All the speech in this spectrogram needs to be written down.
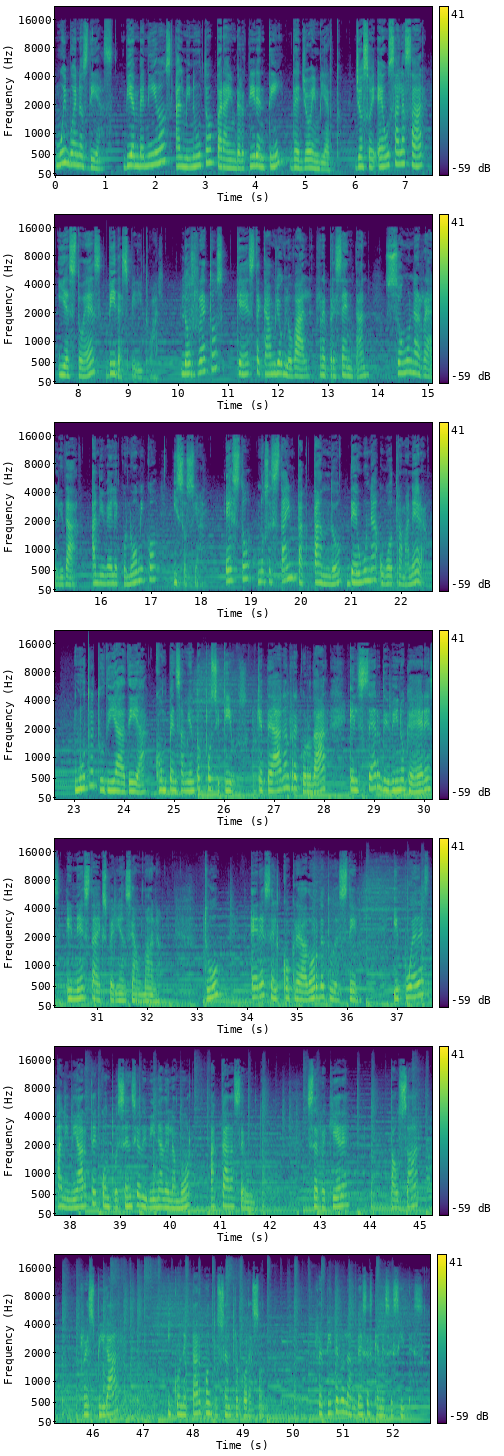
Muy buenos días. Bienvenidos al Minuto para Invertir en Ti de Yo Invierto. Yo soy Eu Salazar y esto es Vida Espiritual. Los retos que este cambio global representan son una realidad a nivel económico y social. Esto nos está impactando de una u otra manera. Nutre tu día a día con pensamientos positivos que te hagan recordar el ser divino que eres en esta experiencia humana. Tú eres el co-creador de tu destino y puedes alinearte con tu esencia divina del amor a cada segundo. Se requiere pausar, respirar y conectar con tu centro corazón. Repítelo las veces que necesites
